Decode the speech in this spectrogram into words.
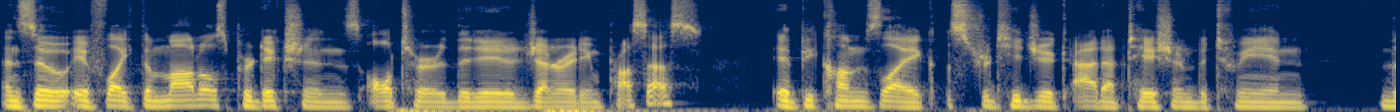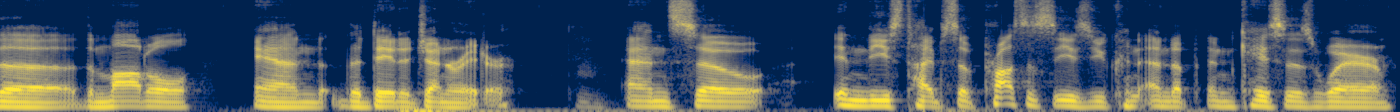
And so if like the model's predictions alter the data generating process, it becomes like a strategic adaptation between the the model and the data generator. Hmm. And so in these types of processes, you can end up in cases where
